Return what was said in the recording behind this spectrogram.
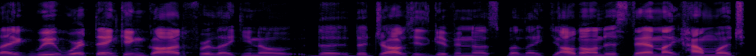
Like we we're thanking God for like you know the the jobs He's given us, but like y'all don't understand like how much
